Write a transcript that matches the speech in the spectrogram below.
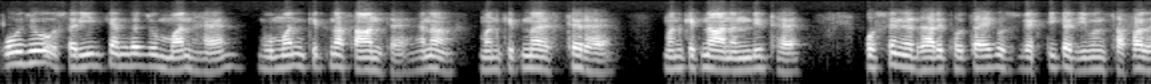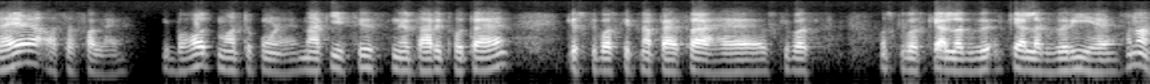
वो जो शरीर के अंदर जो मन है, वो मन कितना शांत है है ना? मन कितना स्थिर है, मन कितना आनंदित है, उससे निर्धारित होता है कि उस व्यक्ति का जीवन सफल है या असफल है। ये बहुत महत्वपूर्ण है। ना कि इससे निर्धारित होता है कि उसके पास कितना पैसा है उसके पास उसके पास क्या लग्जर, क्या लग्जरी है है ना?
